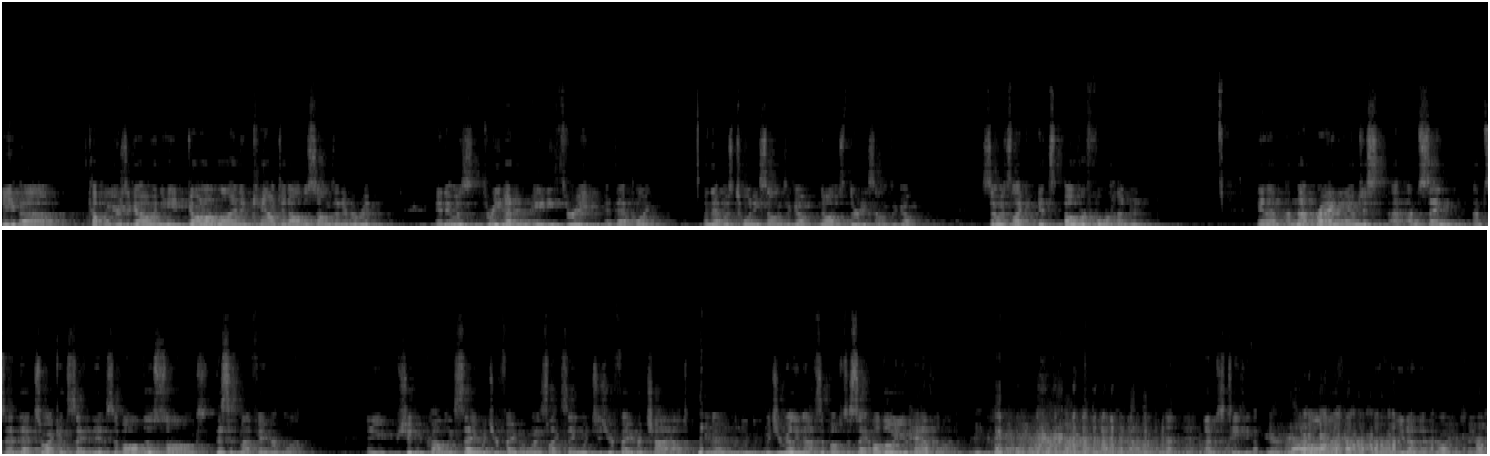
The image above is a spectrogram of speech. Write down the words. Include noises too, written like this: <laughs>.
He, uh, a couple years ago, and he had gone online and counted all the songs I'd ever written. And it was 383 at that point. And that was 20 songs ago. No, it was 30 songs ago. So it's like, it's over 400. And I'm, I'm not bragging, I'm just, I, I'm saying, I'm said that so I can say this. Of all those songs, this is my favorite one. And you shouldn't probably say what's your favorite one. It's like saying which is your favorite child, you know, <laughs> which you're really not supposed to say, although you have one. <laughs> I'm just teasing. They're, they're all my favorite. You know that they're all your favorite.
